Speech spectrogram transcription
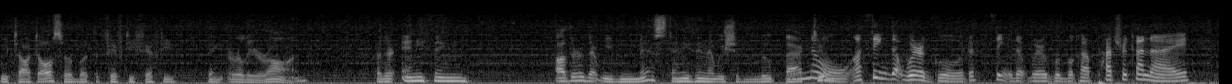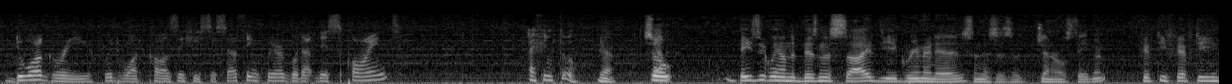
we talked also about the 50-50 thing earlier on. Are there anything other that we've missed? Anything that we should loop back to? no, I think that we're good. I think that we're good because Patrick and I do agree with what caused the hissy. I think we're good at this point. I think too. Yeah. So basically on the business side, the agreement is, and this is a general statement, 50-50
